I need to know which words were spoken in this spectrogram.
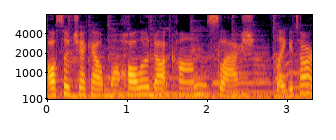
Also, check out mahalo.com slash play guitar.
